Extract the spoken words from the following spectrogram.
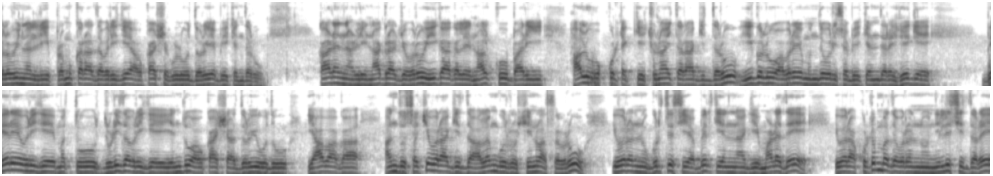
ಗೆಲುವಿನಲ್ಲಿ ಪ್ರಮುಖರಾದವರಿಗೆ ಅವಕಾಶಗಳು ದೊರೆಯಬೇಕೆಂದರು. ಕಾಡನಹಳ್ಳಿ ನಾಗರಾಜ್ ಅವರು ಈಗಾಗಲೇ ನಾಲ್ಕು ಬಾರಿ ಹಾಲು ಒಕ್ಕೂಟಕ್ಕೆ ಚುನಾಯಿತರಾಗಿದ್ದರು ಈಗಲೂ ಅವರೇ ಮುಂದುವರಿಸಬೇಕೆಂದರೆ ಹೇಗೆ ಬೇರೆಯವರಿಗೆ ಮತ್ತು ದುಡಿದವರಿಗೆ ಎಂದೂ ಅವಕಾಶ ದೊರೆಯುವುದು ಯಾವಾಗ? ಅಂದು ಸಚಿವರಾಗಿದ್ದ ಅಲಂಗೂರು ಶ್ರೀನಿವಾಸ್ ಅವರು, ಇವರನ್ನು ಗುರುತಿಸಿ ಅಭ್ಯರ್ಥಿಯನ್ನಾಗಿ ಮಾಡದೆ ಇವರ ಕುಟುಂಬದವರನ್ನು ನಿಲ್ಲಿಸಿದ್ದರೆ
